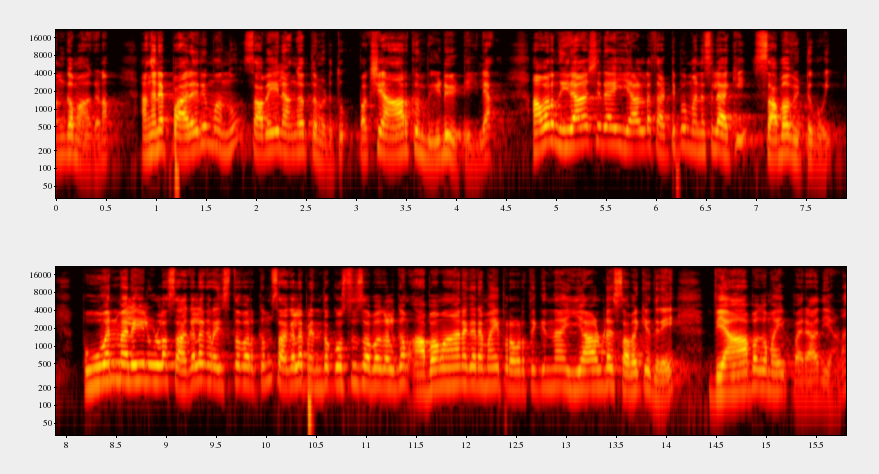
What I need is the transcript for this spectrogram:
അംഗമാകണം. അങ്ങനെ പലരും വന്നു സഭയിൽ അംഗത്വമെടുത്തു പക്ഷേ ആർക്കും വീട് കിട്ടിയില്ല. അവർ നിരാശരായി ഇയാളുടെ തട്ടിപ്പ് മനസ്സിലാക്കി സഭ വിട്ടുപോയി. പൂവൻമലയിലുള്ള സകല ക്രൈസ്തവർക്കും സകല പെന്തക്കോസ്തു സഭകൾക്കും അപമാനകരമായി പ്രവർത്തിക്കുന്ന ഇയാളുടെ സഭയ്ക്കെതിരെ വ്യാപകമായി പരാതിയാണ്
